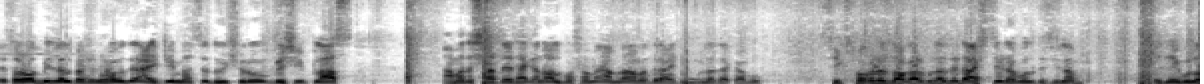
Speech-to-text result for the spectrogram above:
এছাড়াও বিল্লাল ফ্যাশন হাউসে আইটেম আছে দুইশোরও বেশি প্লাস আমাদের সাথে থাকেন অল্প সময়, আমরা আমাদের আইটেমগুলো দেখাবো। সিক্স পকেটের জগারগুলো যেটা আসছে, এটা বলতেছিলাম। এই যে এগুলো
